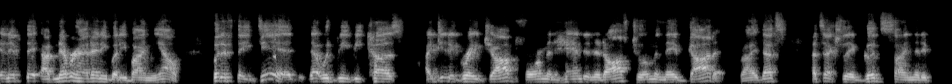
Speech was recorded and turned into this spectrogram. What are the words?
and if they, I've never had anybody buy me out, but if they did, that would be because I did a great job for them and handed it off to them, and they've got it. Right? That's that's actually a good sign that if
